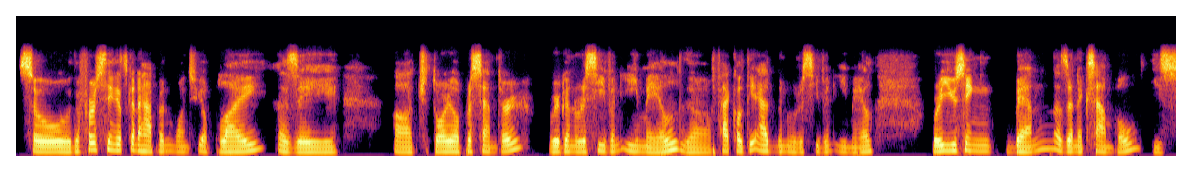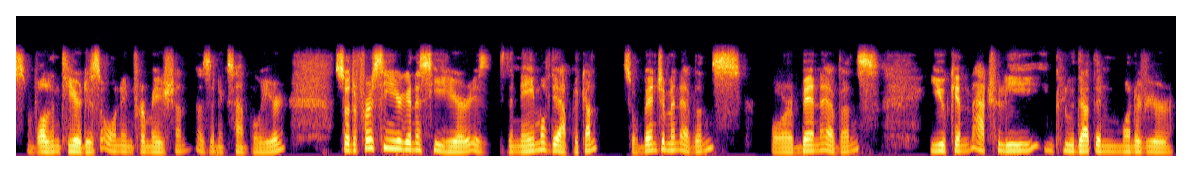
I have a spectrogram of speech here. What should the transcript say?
So the first thing that's going to happen once you apply as a uh, tutorial presenter, we're going to receive an email. The faculty admin will receive an email. We're using Ben as an example. He's volunteered his own information as an example here. So the first thing you're going to see here is the name of the applicant. So Benjamin Evans or Ben Evans you can actually include that in one of your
